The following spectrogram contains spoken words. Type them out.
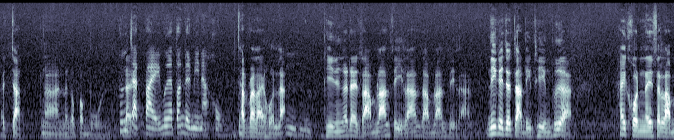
ก็จัด งานแล้วก็ประมูลเพิ่งไจัดไปเมื่อต้นเดือนมีนาคม จัดมาหลายหนละ อือฮึทีนึงก็ได้สามล้านสี่ล้านสามล้านสี่ล้าน นี่ก็จะจัดอีกทีเพื่อให้คนในสลัม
